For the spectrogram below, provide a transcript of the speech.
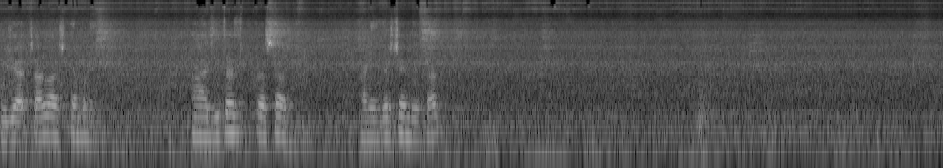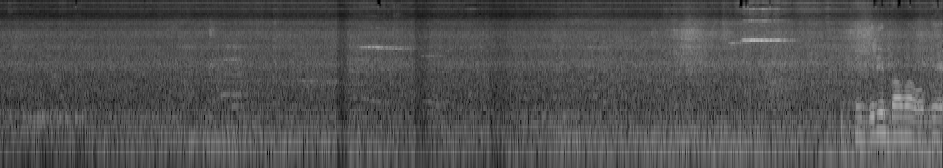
पूजा चालू असल्यामुळे आज इथंच प्रसाद आणि दर्शन देतात. हे दिलीप बाबा उभे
